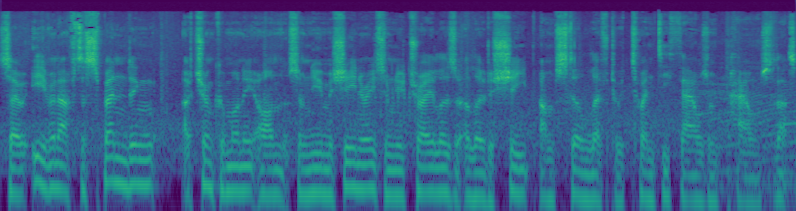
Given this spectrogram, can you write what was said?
So even after spending a chunk of money on some new machinery, some new trailers, a load of sheep, I'm still left with £20,000. So that's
